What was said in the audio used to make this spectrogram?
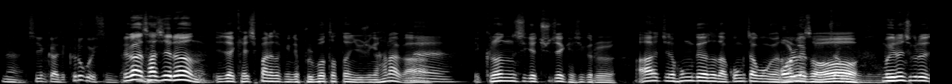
네. 지금까지 그러고 있습니다. 그러니까 사실은 네. 이제 게시판에서 굉장히 불붙었던 이유 중에 하나가 네. 이 그런 식의 취지의 게시글을 아 이제 홍대에서 다 공짜 공연하면서. 뭐 이런 식으로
